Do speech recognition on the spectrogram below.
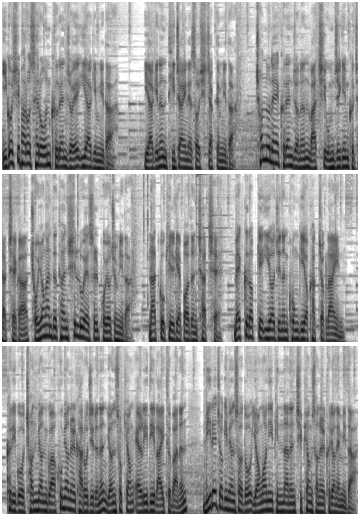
이것이 바로 새로운 그랜저의 이야기입니다. 이야기는 디자인에서 시작됩니다. 첫눈에 그랜저는 마치 움직임 그 자체가 조형한 듯한 실루엣을 보여줍니다. 낮고 길게 뻗은 차체, 매끄럽게 이어지는 공기역학적 라인, 그리고 전면과 후면을 가로지르는 연속형 LED 라이트 바는 미래적이면서도 영원히 빛나는 지평선을 그려냅니다.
